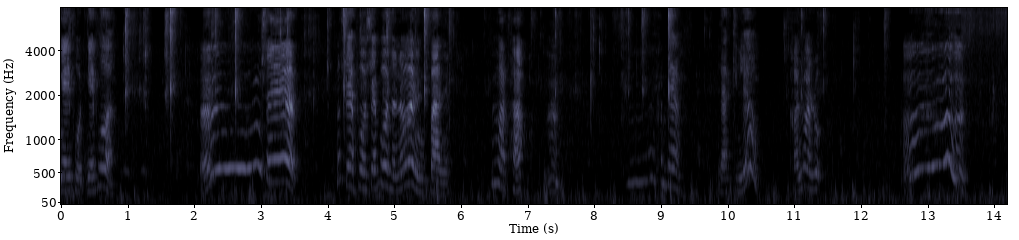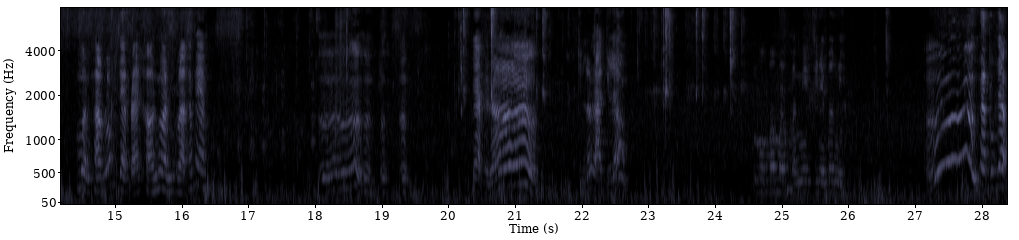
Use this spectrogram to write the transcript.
ไงผดไงพวกอืมแซ่บแซ่บพวกแซ่บพวกจะน้อยหนึ่งปานเนี่ยไม่หอดพัก อืมอืมคำแพงอยากกินแล้วขอนอนลูกอืมเหมือนพักลูกแซ่บหลายขอนอนลูกหลานคำแพงอืมอืมอืมอืมแซ่บเลยนะกินแล้วหลานกินแล้วมึงบ่มึงมันมีกินในเบิ้งนี่อืมแซ่บลูกแซ่บ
